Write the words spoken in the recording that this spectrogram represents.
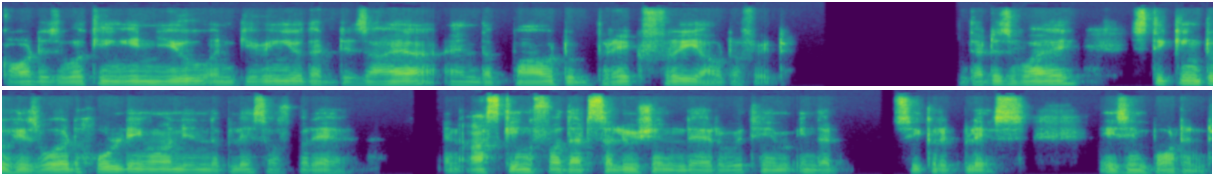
God is working in you and giving you that desire and the power to break free out of it. That is why sticking to His word, holding on in the place of prayer, and asking for that solution there with Him in that secret place is important.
